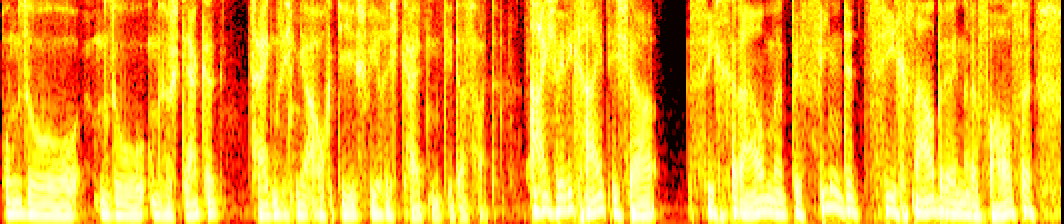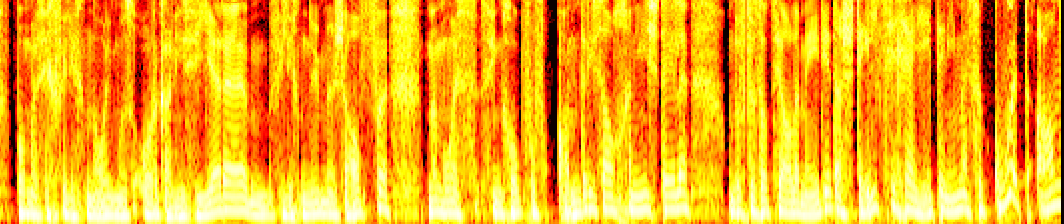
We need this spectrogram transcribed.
umso, umso, umso stärker zeigen sich mir auch die Schwierigkeiten, die das hat. Eine Schwierigkeit ist ja sicher auch, man befindet sich selber in einer Phase, wo man sich vielleicht neu muss organisieren muss, vielleicht nicht mehr arbeiten. Man muss seinen Kopf auf andere Sachen einstellen. Und auf den sozialen Medien, da stellt sich ja jeder immer so gut an,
